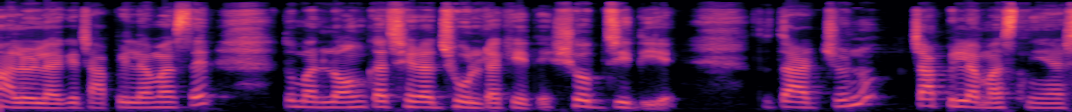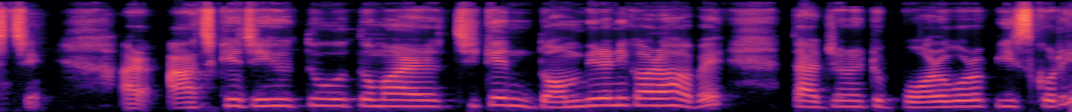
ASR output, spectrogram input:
ভালো লাগে চাপিলা মাছের তোমার লঙ্কা ছেঁড়া ঝোলটা খেতে সবজি দিয়ে। তো তার জন্য চাপিলা মাছ নিয়ে আসছে। আর আজকে যেহেতু তোমার চিকেন দম বিরিয়ানি করা হবে তার জন্য একটু বড় বড় পিস করে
